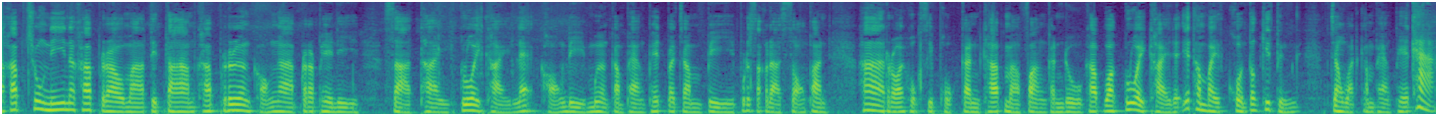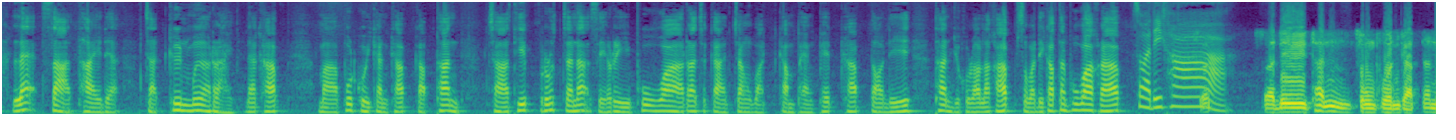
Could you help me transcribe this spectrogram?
ละครับ ช่วงนี้นะครับเรามาติดตามครับเรื่องของงานประเพณีศาสตร์ไทย กล้วยไข่ และของดีเมืองกำแพงเพชรประจำปี พุทธศักราช 2566 กันครับ มาฟังกันดูครับว่ากล้วยไข่เนี่ยเอ๊ะทำไมคนต้องคิดถึงจังหวัดกำแพงเพชรค่ะและศาสตร์ไทยเนี่ยจัดขึ้นเมื่อไหร่นะครับ มาพูดคุยกันครับกับท่านชาทิพย์รุจนะเสรี ผู้ว่าราชการจังหวัดกำแพงเพชรครับ ตอนนี้ท่านอยู่กับเราแล้วครับ สวัสดีครับท่านผู้ว่าครับ สวัสดีค่ะครับ สวัสดีท่านทรงพลกับท่าน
